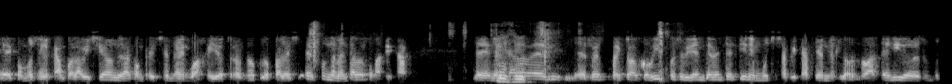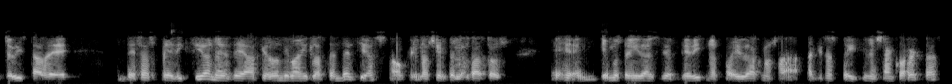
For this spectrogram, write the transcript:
eh, como es en el campo de la visión, de la comprensión del lenguaje y otros, ¿no? Lo cual es, fundamental automatizar. En el caso de, respecto al COVID, pues evidentemente tiene muchas aplicaciones. Lo, ha tenido desde un punto de vista de, de esas predicciones de hacia dónde van a ir las tendencias, aunque no siempre los datos eh, que hemos tenido han sido dignos para ayudarnos a, que esas predicciones sean correctas.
